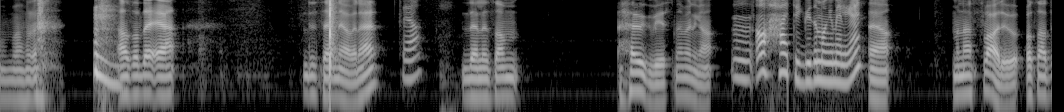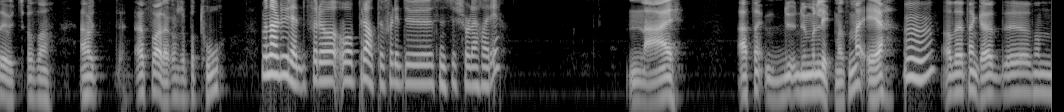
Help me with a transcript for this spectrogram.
Bare Altså, det er Du ser nedover her. Ja. Det er liksom haugvis med meldinger. Mm. Å, herregud, så mange meldinger. Ja. Men jeg svarer jo Og det er jo ikke Altså, jeg, jeg svarer kanskje på to. Men er du redd for å, å prate fordi du syns du sjøl er harry? Nei. Tenk, du, du må like meg som jeg er. Mm. Og det tenker jeg det er sånn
